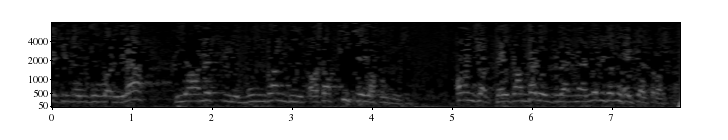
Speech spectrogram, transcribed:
şekilde uzuvlarıyla kıyamet günü bundan büyük azap kimseye yapılmayacak. Ancak peygamber öldürenlerle bir de bu heykeltıraşlar.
